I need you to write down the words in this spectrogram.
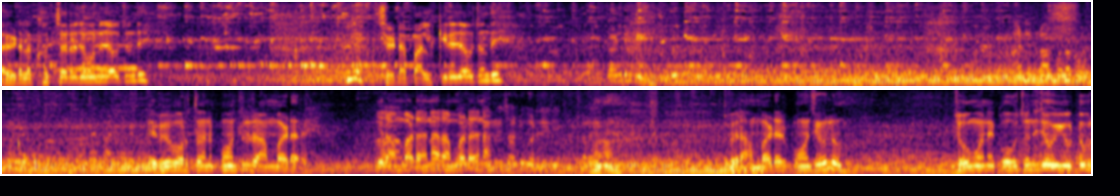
आईटा खच्चर जो मैंने जाटा पाल्की जा बर्तमान पहुँचल रामबाड़े ये रामबाड़ा है ना रामबाड़ा है ना चालू कर दीजिए हाँ फिर रामबाड़े पहुँची बोलू जो मैंने कहते जो यूट्यूब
